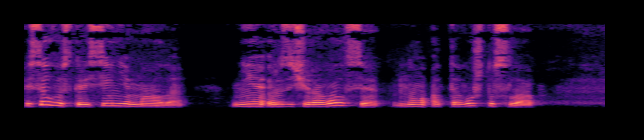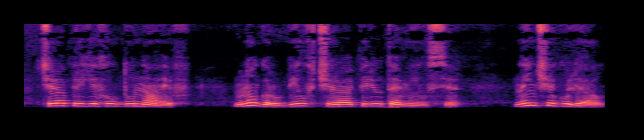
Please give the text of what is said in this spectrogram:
Писал воскресенье мало. Не разочаровался, но от того, что слаб. Вчера приехал Дунаев. Много рубил вчера, переутомился. Нынче гулял.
